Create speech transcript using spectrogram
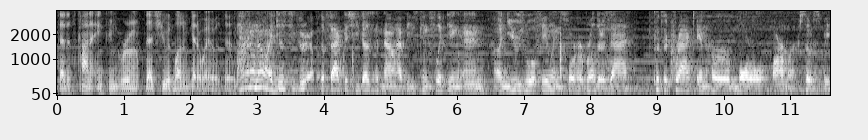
that it's kind of incongruent that she would let him get away with it. I don't know. I disagree. The fact that she does now have these conflicting and unusual feelings for her brother, that puts a crack in her moral armor, so to speak.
